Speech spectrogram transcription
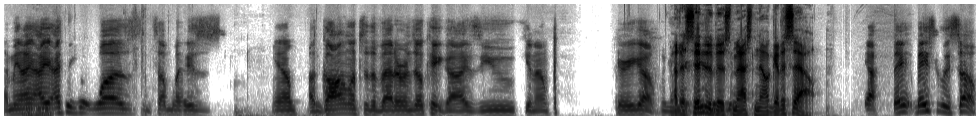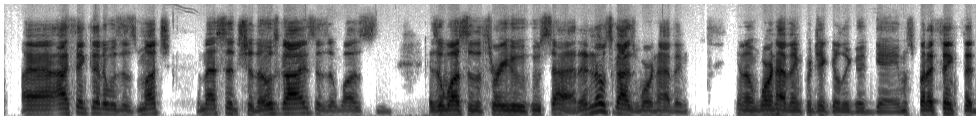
I mean, mm-hmm. I, I think it was in some ways, you know, a gauntlet to the veterans. Okay, guys, you, you know, here you go. Got us into this mess. Now get us out. Yeah, they, basically so. I, I think that it was as much a message to those guys as it was as it was to the three who who said, and those guys weren't having, you know, weren't having particularly good games. But I think that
